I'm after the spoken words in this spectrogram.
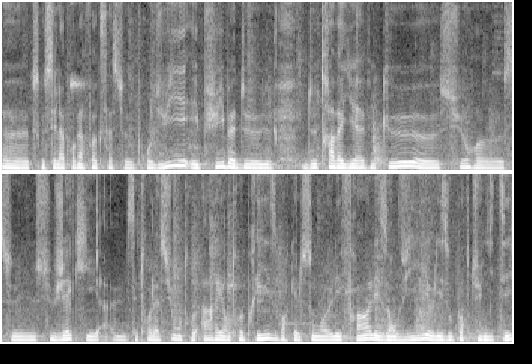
euh, parce que c'est la première fois que ça se produit, et puis bah, de, de, travailler avec eux euh, sur euh, ce sujet qui est cette relation entre art et entreprise, voir quels sont les freins, les envies, les opportunités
